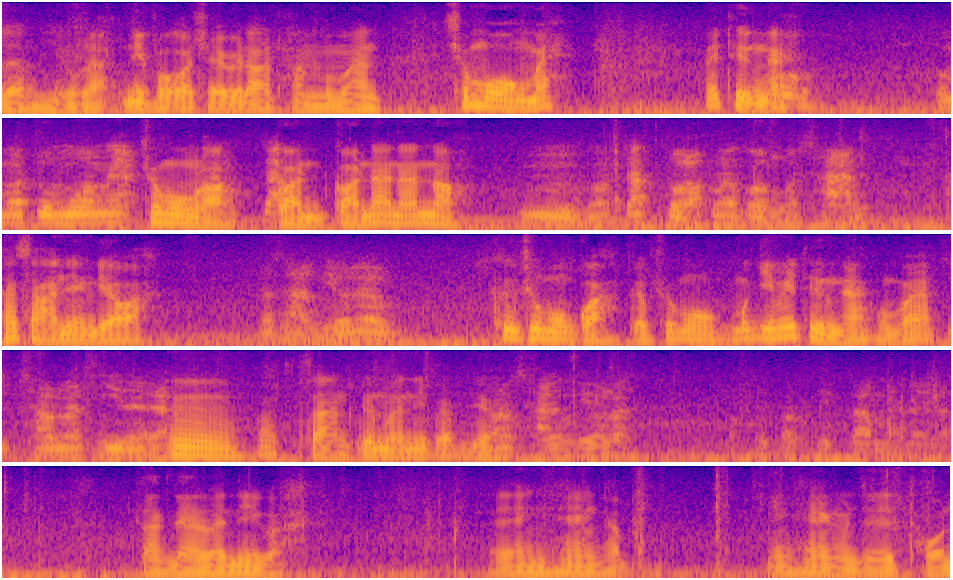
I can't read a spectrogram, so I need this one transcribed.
เริ่มหิวแล้วนี่พ่อก็ใช้เวลาทำประมาณชั่วโมงไหม ไม่ถึงนะโอ้ผมมาจุ่มม่วงเนี่ยชั่วโมงเหรอ ก่อนก่อนหน้านั้นเนาะอืมเขาจับตอกแล้วก่อนก็ชานถ้าสารอย่างเดียวอะถ้าชานเดียวแล้วครึ่งชั่วโมงกว่าเกือบชั่วโมงเมื่อกี้ไม่ถึงนะ ผมว่าสิบเช้านาทีเลยแหละเออก็สารขึ้นมานี่แป๊บเดียวเขาชานอย่างเดียวนะเขาเขาติดกรรมอะไรละตากแดดไว้นี่ก่อนแห้งๆครับแห้งๆมันจะได้ทน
